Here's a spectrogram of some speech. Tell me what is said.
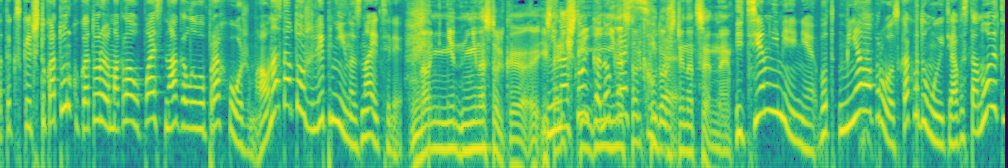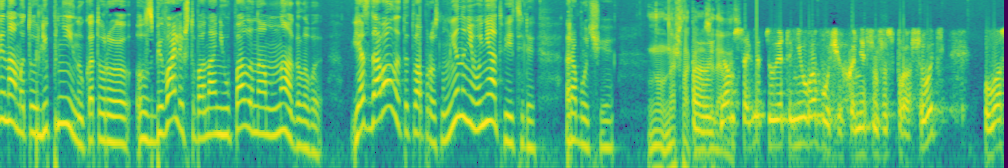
э, так сказать, штукатурку, которая могла упасть на голову прохожим. А у нас там тоже лепнина, знаете ли. Но не, не настолько э, исторически, настолько, и но не настолько красивая. художественно ценная. И тем не менее, вот у меня вопрос, как вы думаете, а восстановят ли нам эту лепнину, которую сбивали, чтобы она не упала нам на головы? Я задавала этот вопрос, но мне на него не ответили рабочие. Ну, нашла Э, кому Я вам задавать. советую это не у рабочих, конечно же, спрашивать. У вас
